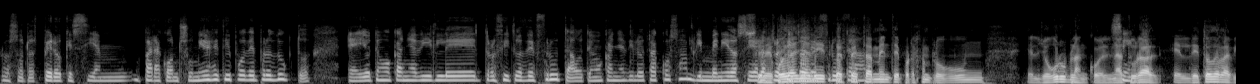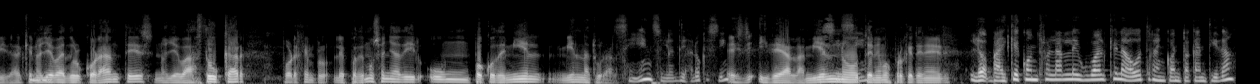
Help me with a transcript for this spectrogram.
los otros, pero que si en- para consumir ese tipo de productos eh, yo tengo que añadirle trocitos de fruta o tengo que añadirle otra cosa, bienvenido sea Se los le puede trocitos de añadir fruta. perfectamente, por ejemplo, un, el yogur blanco, el Sí. natural, el de toda la vida, el que no lleva edulcorantes, no lleva azúcar. Por ejemplo, le podemos añadir un poco de miel, miel natural. Sí, claro que sí. Es ideal. La miel Sí, no sí. tenemos por qué tener. Lo- hay que controlarla igual que la otra en cuanto a cantidad,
